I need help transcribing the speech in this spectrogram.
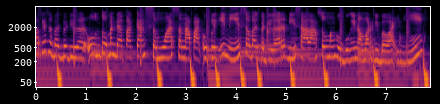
Oke Sobat Bediler, untuk mendapatkan semua senapan uklik ini, Sobat Bediler bisa langsung menghubungi nomor di bawah ini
